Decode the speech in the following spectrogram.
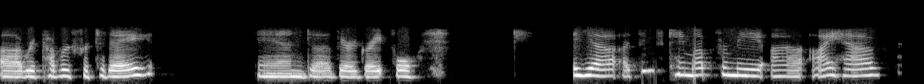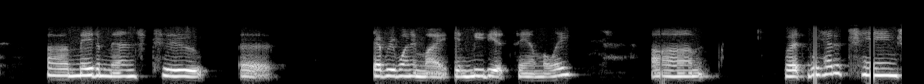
uh, recovered for today, and uh, very grateful. Yeah, uh, things came up for me. Uh, I have uh, made amends to everyone in my immediate family. Um, but we had a change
